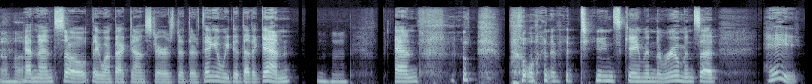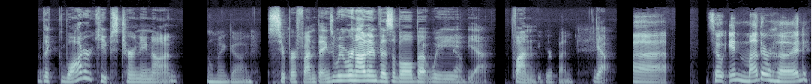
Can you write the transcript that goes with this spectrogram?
uh-huh And then so they went back downstairs, did their thing, and we did that again. hmm And one of the teens came in the room and said, Hey, the water keeps turning on. Oh my God. Super fun things. We were not invisible, but we, No. yeah, fun. Super fun. Yeah. Uh, so in motherhood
